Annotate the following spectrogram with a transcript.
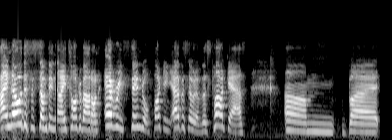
I know this is something that I talk about on every single fucking episode of this podcast. Um, but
